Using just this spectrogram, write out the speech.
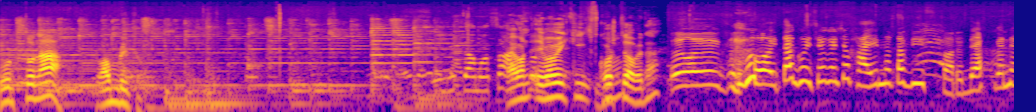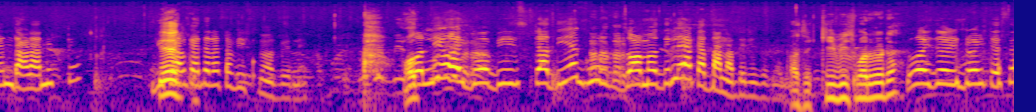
গুড় তো না অমৃত। এখন এভাবে কি ঘষতে হবে না? ওই ওই ওইটা ঘুষে ঘুষে ফাইন একটা বিষ করে। দেখবেন দাঁড়ান একটু। এক- বিশাল কাদের একটা বিষ মারবেন। বললি ওই গো- বীজটা দিয়ে জমা দিলে একা দানা বেরিয়ে যাবে। আচ্ছা কি বীজ মারবে ওটা? ওই যে ডইতেছে।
